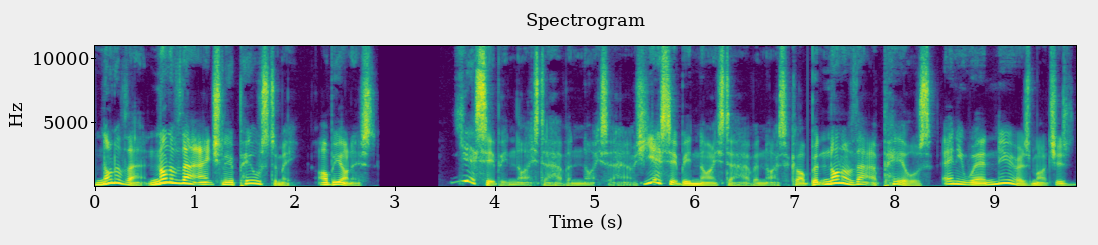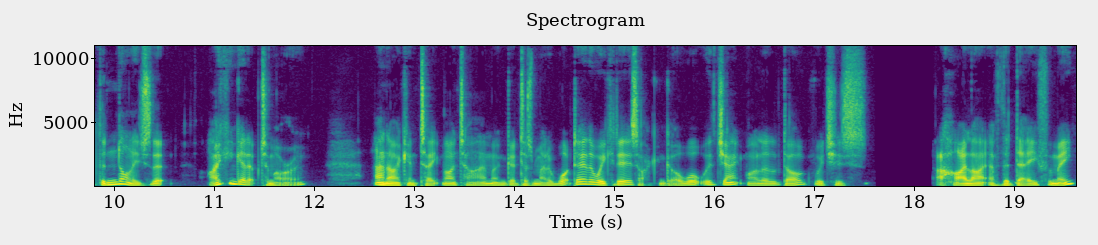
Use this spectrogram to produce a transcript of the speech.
None of that. None of that actually appeals to me. I'll be honest. Yes, it'd be nice to have a nicer house. Yes, it'd be nice to have a nicer car. But none of that appeals anywhere near as much as the knowledge that I can get up tomorrow, and I can take my time and it doesn't matter what day of the week it is, I can go walk with Jack, my little dog, which is a highlight of the day for me.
